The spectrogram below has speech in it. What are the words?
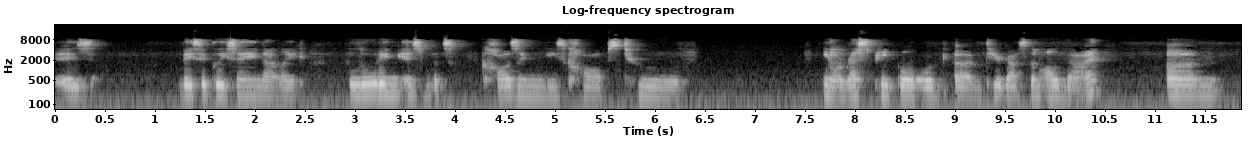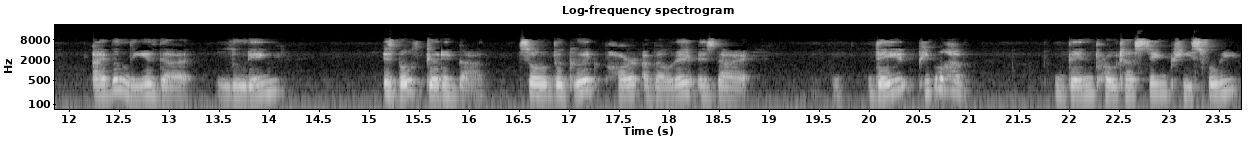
is basically saying that like looting is what's causing these cops to you know arrest people um, tear gas them all of that um, i believe that looting is both good and bad so the good part about it is that they people have been protesting peacefully.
